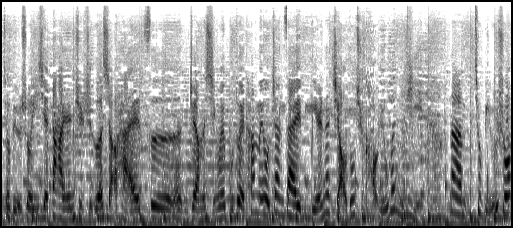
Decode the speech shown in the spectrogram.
就比如说一些大人去指责小孩子这样的行为不对，他没有站在别人的角度去考虑问题。那就比如说。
